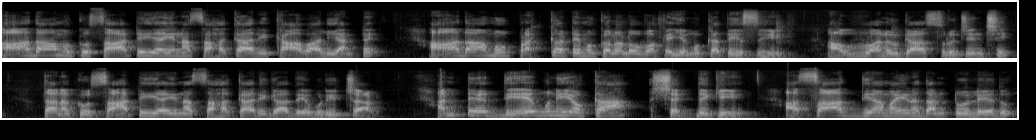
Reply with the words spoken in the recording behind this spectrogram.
ఆదాముకు సాటి అయిన సహకారి కావాలి అంటే ఆదాము ప్రక్కటెముకలలో ఒక ఎముక తీసి అవ్వనుగా సృజించి తనకు సాటి అయిన సహకారిగా దేవుడు ఇచ్చాడు. అంటే దేవుని యొక్క శక్తికి అసాధ్యమైనదంటూ లేదు.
